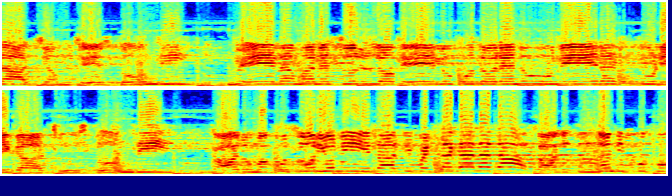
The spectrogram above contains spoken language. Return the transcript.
రాజ్యం చేస్తోంది. వేల మనసుల్లో వేలు దొరను నేరస్తుడిగా చూస్తోంది. కారుమపు సూర్యుని దాచి పెట్టగలదా కాలుతున్న నిప్పుకు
